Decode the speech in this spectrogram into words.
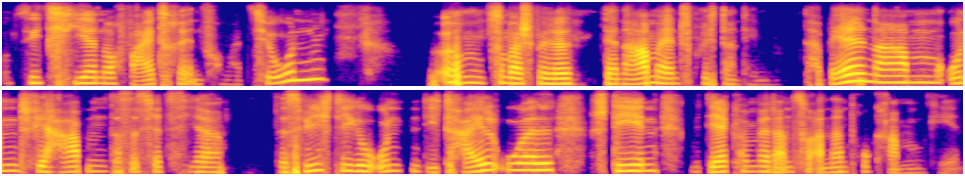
und sieht hier noch weitere Informationen. Ähm, zum Beispiel der Name entspricht dann dem Tabellennamen und wir haben, das ist jetzt hier das Wichtige, unten die Teil-URL stehen, mit der können wir dann zu anderen Programmen gehen.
